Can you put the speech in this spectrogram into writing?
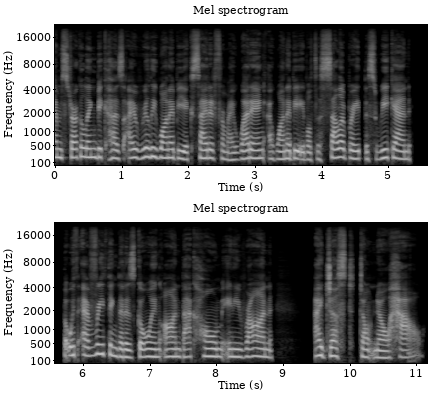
I'm struggling because I really want to be excited for my wedding. I want to be able to celebrate this weekend. But with everything that is going on back home in Iran, I just don't know how.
